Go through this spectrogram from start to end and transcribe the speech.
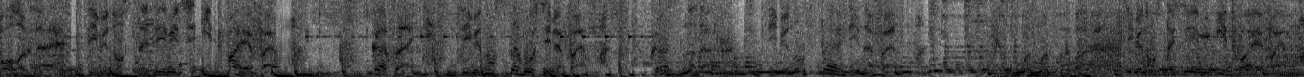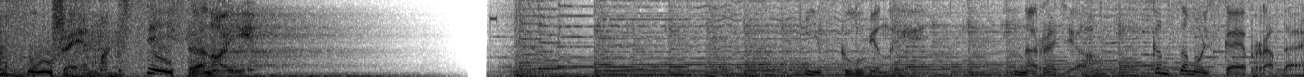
Вологда 99 и 2 FM. Эм. Казань 98 FM. Эм. Краснодар 91 FM. Эм. Москва 97 и 2 FM. Слушаем всей страной. Глубины. На радио «Комсомольская правда».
